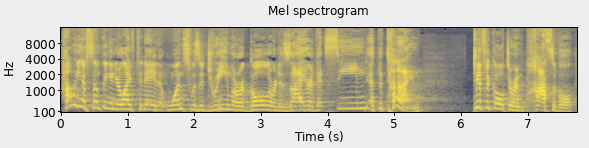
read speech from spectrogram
How many have something in your life today that once was a dream or a goal or a desire that seemed at the time difficult or impossible,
